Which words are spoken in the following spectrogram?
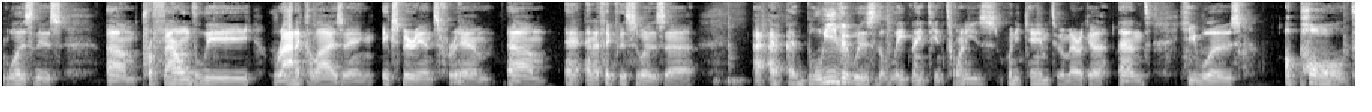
was this um, profoundly radicalizing experience for him. Um, and, and, I think this was, uh, I, I, believe it was the late 1920s when he came to America, and he was appalled,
